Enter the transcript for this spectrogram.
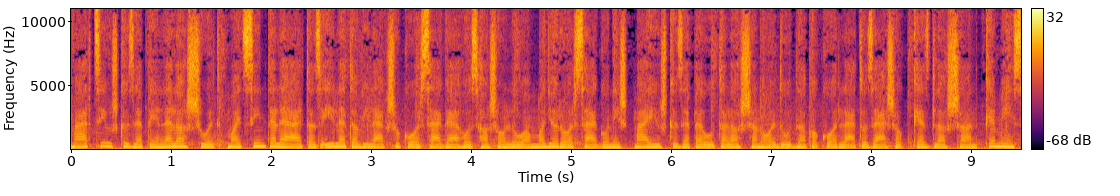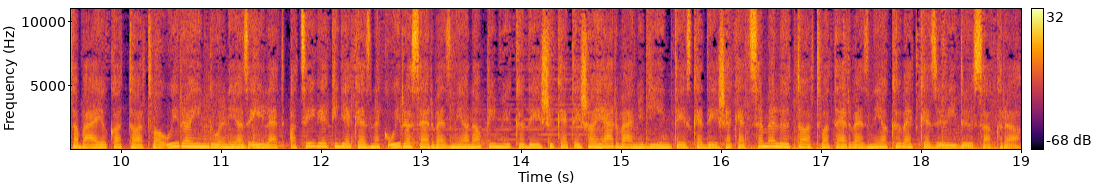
március közepén lelassult, majd szinte leállt az élet a világ sok országához hasonlóan Magyarországon is, május közepe óta lassan oldódnak a korlátozások, kezd lassan, kemény szabályokat tartva újraindulni az élet, a cégek igyekeznek újra szervezni a napi működésüket és a járványügyi intézkedéseket szem előtt tartva tervezni a következő időszakra.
